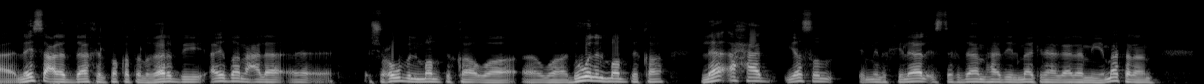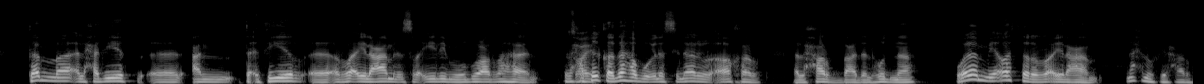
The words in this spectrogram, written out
ليس على الداخل فقط الغربي أيضا على شعوب المنطقة ودول المنطقة. لا أحد يصل من خلال استخدام هذه الماكينة الإعلامية. مثلا تم الحديث عن تأثير الرأي العام الإسرائيلي بموضوع الرهان. في الحقيقة صحيح. ذهبوا إلى السيناريو الآخر الحرب بعد الهدنة ولم يؤثر الرأي العام. نحن في حرب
